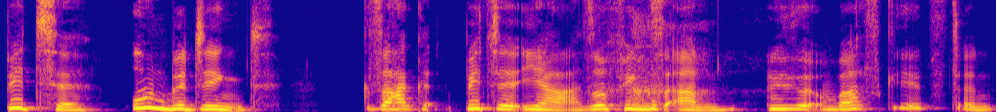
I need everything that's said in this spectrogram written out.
bitte, unbedingt, sag bitte ja. So fing es an. Und ich so, um was geht's denn?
